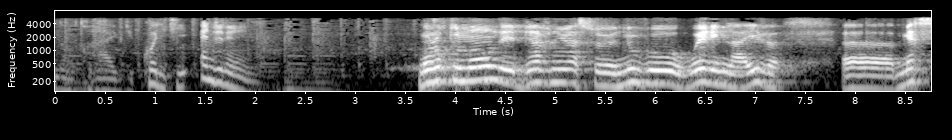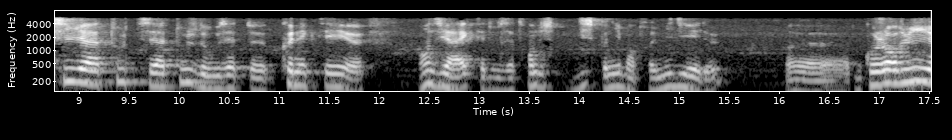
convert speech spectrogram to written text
dans notre live du Quality Engineering. Bonjour tout le monde et bienvenue à ce nouveau We're in Live. Euh, merci à toutes et à tous de vous être connectés euh, en direct et de vous être rendus disponibles entre midi et deux. Euh, aujourd'hui,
